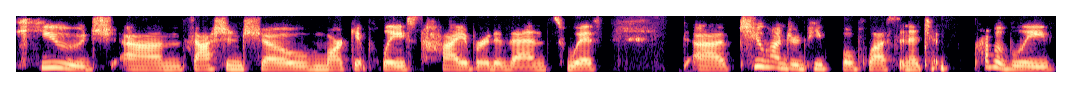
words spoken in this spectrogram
huge um, fashion show marketplace hybrid events with uh, 200 people plus in it, probably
